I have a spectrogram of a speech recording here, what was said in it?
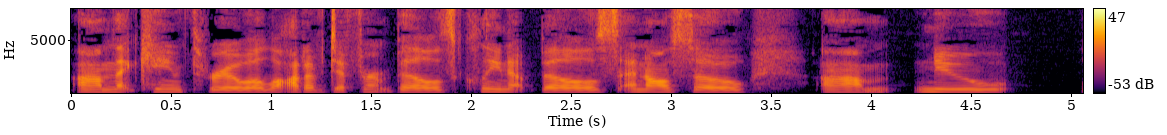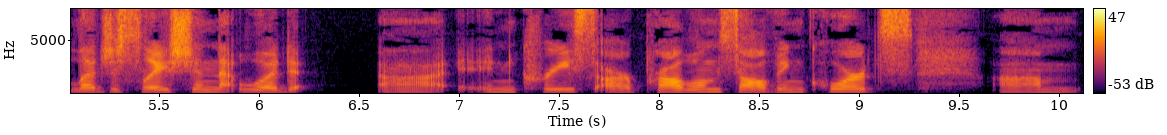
um, that came through, a lot of different bills, cleanup bills, and also um, new legislation that would uh, increase our problem solving courts. Um,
